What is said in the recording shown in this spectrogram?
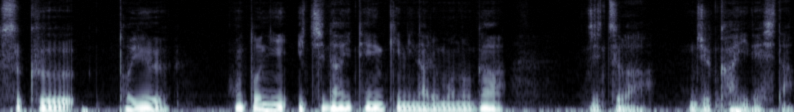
救うという本当に一大転機になるものが実は樹海でした。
